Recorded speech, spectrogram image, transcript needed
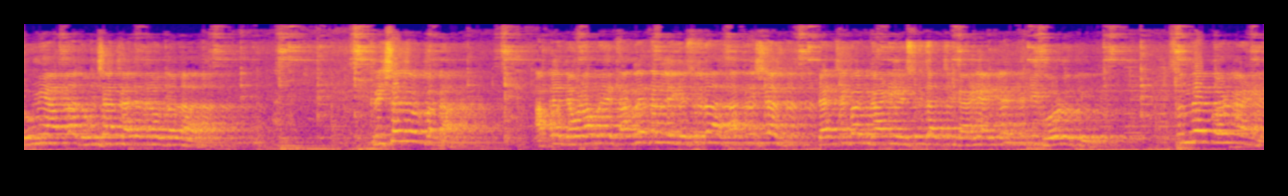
तुम्ही आपला धुमशान घालत राहता क्रिश्चन लोक बघा. आपल्या देवळामध्ये चांगले चांगले येशुदास हा त्यांची पण गाणी येशुदासची गाणी ऐकल्यात किती गोड होती. सुंदर गोड गाणी.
